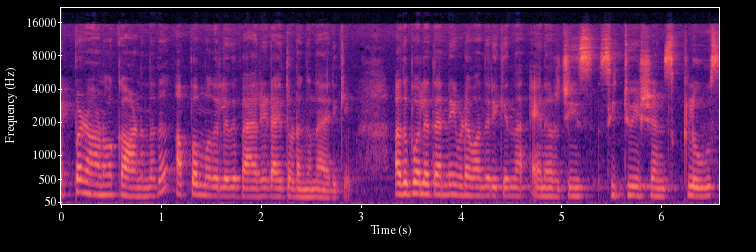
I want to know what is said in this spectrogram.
എപ്പോഴാണോ കാണുന്നത് അപ്പം മുതൽ ഇത് വാലിഡ് ആയി തുടങ്ങുന്നതായിരിക്കും. അതുപോലെ തന്നെ ഇവിടെ വന്നിരിക്കുന്ന എനർജീസ് സിറ്റുവേഷൻസ് ക്ലൂസ്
